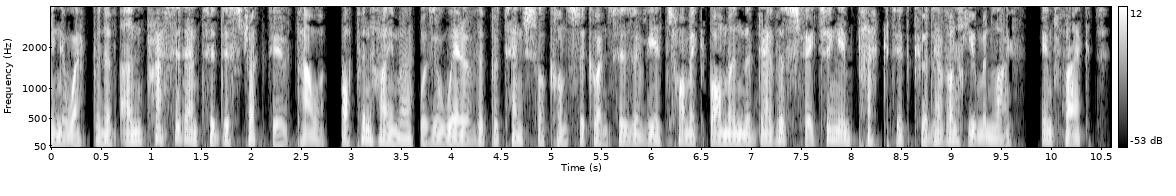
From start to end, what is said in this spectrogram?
a weapon of unprecedented destructive power. Oppenheimer was aware of the potential consequences of the atomic bomb and the devastating impact it could have on human life. In fact,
